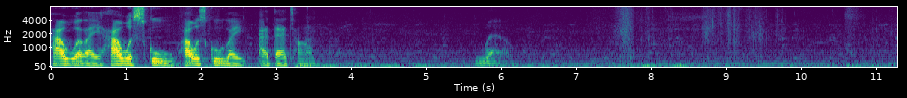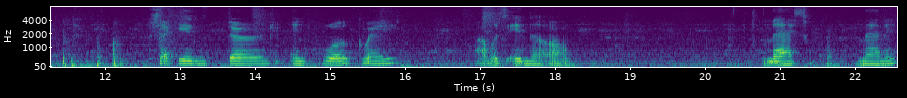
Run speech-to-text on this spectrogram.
how was like how was school? How was school like at that time? Well. Second, third, and fourth grade, I was in the um mass mammoth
